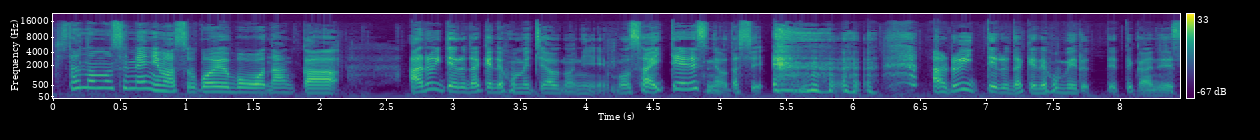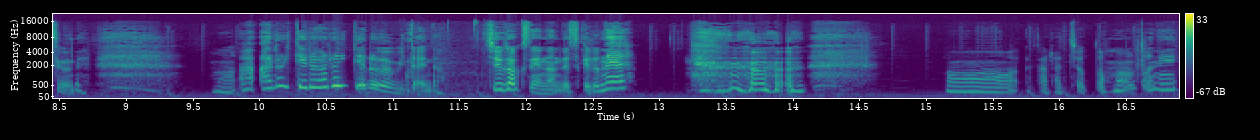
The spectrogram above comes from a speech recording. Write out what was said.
下の娘にはすごいもうなんか、歩いてるだけで褒めちゃうのに、もう最低ですね、私。歩いてるだけで褒めるってって感じですよね。うん、あ、歩いてる歩いてるみたいな。中学生なんですけどね。もう、だからちょっと本当に、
